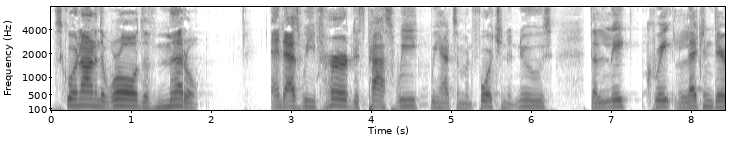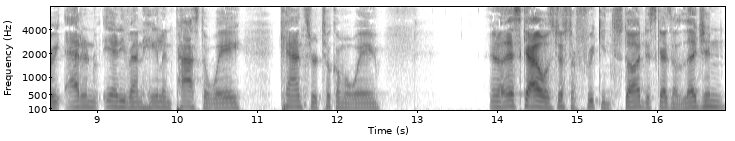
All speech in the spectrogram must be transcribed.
what's going on in the world of metal. And as we've heard this past week, we had some unfortunate news. The late, great, legendary Eddie Van Halen passed away. Cancer took him away. You know, this guy was just a freaking stud. This guy's a legend.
